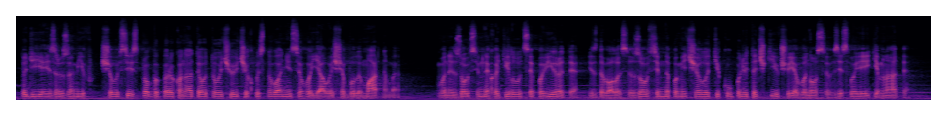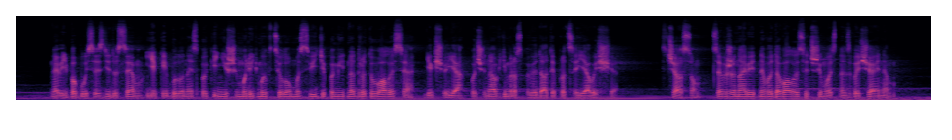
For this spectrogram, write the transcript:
Тоді я й зрозумів, що усі спроби переконати оточуючих в існуванні цього явища були марними. Вони зовсім не хотіли у це повірити і, здавалося, зовсім не помічали ті купи літачків, що я виносив зі своєї кімнати. Навіть бабуся з дідусем, які були найспокійнішими людьми в цілому світі, помітно дратувалися, якщо я починав їм розповідати про це явище. З часом це вже навіть не видавалося чимось надзвичайним.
